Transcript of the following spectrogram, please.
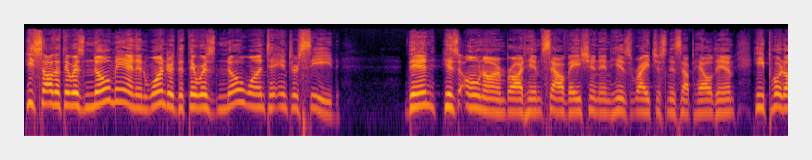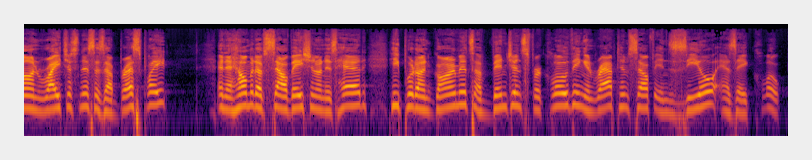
He saw that there was no man and wondered that there was no one to intercede. Then his own arm brought him salvation, and his righteousness upheld him. He put on righteousness as a breastplate and a helmet of salvation on his head. He put on garments of vengeance for clothing and wrapped himself in zeal as a cloak.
